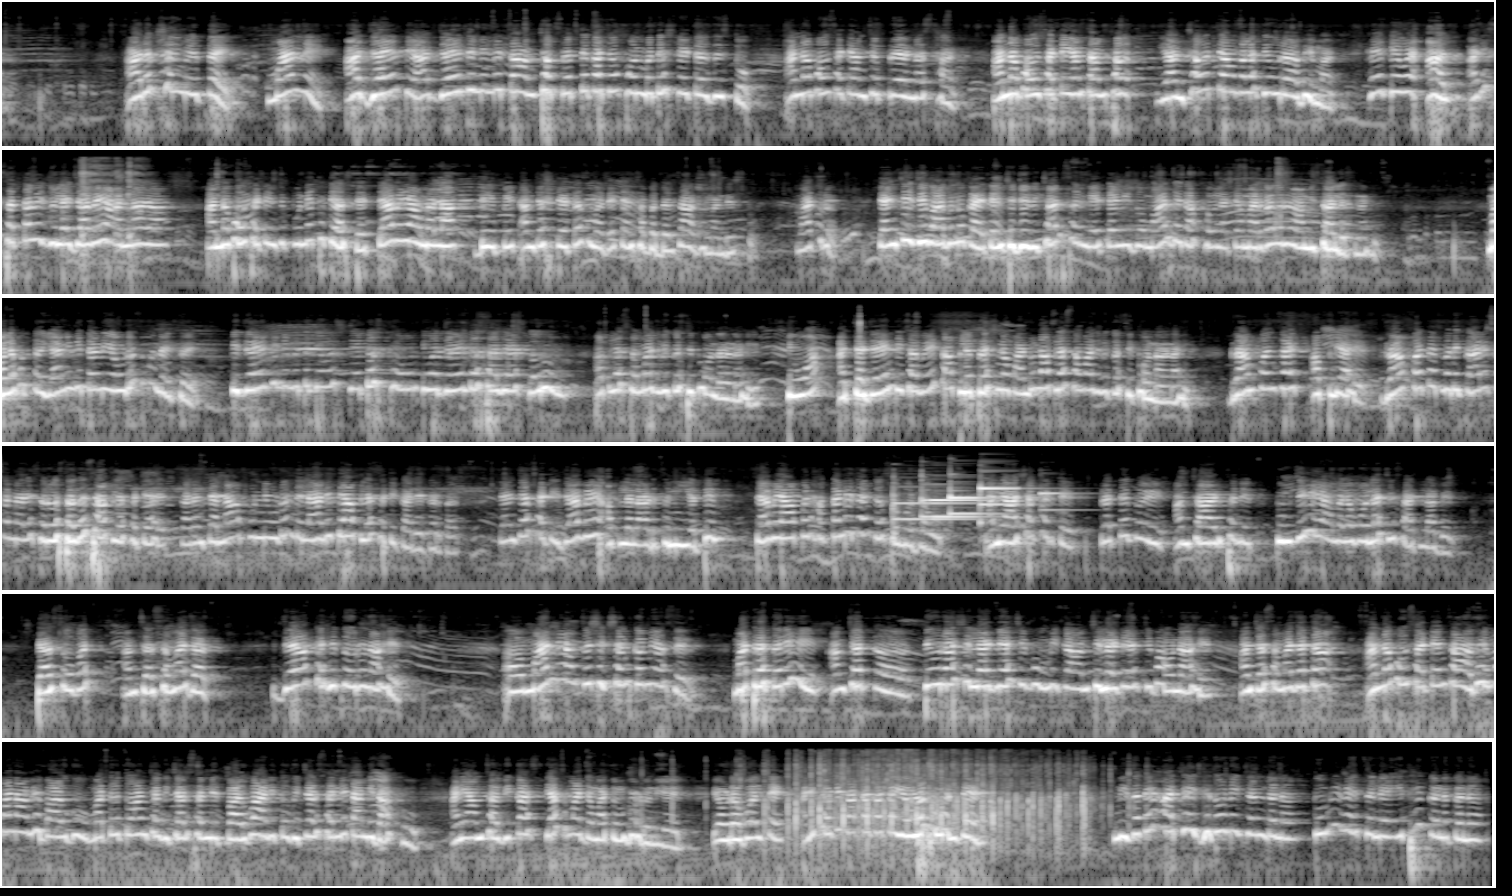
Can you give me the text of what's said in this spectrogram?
आरक्षण मिळतंय. मान्य आज जयंती आज जयंती निमित्त आमच्या प्रत्येकाच्या फोनमध्ये स्टेटस दिसतो. अण्णाभाऊसाठी आमचे प्रेरणास्थान. अण्णाभाऊसाठी यांचा आमचा यांच्यावरती आम्हाला तीव्र अभिमान हे केवळ आज आणि सत्तावीस जुलै ज्यावेळी अण्णा अण्णाभाऊसाठींची पुण्यतिथी असते त्यावेळी आम्हाला डीपीत आमच्या स्टेटसमध्ये त्यांच्याबद्दलचा अभिमान दिसतो. मात्र त्यांची जी वागणूक आहे त्यांची जी विचारसरणी आहे त्यांनी जो मार्ग दाखवला त्या मार्गावरून आम्ही चालत नाही. मला फक्त या निमित्ताने एवढंच म्हणायचं आहे की जयंती निमित्त केवळ स्टेटस ठेवून किंवा जयंत्या साजऱ्या करून आपला समाज विकसित होणार नाही. किंवा आजच्या जयंतीच्या वेळेस आपले प्रश्न मांडून आपला समाज विकसित होणार नाही. ग्रामपंचायत आपली आहे ग्रामपंचायत मध्ये कार्य करणारे सर्व सदस्य आपल्यासाठी आहेत ज्यांना त्यांना आपण निवडून दिले आणि ते आपल्यासाठी कार्य करतात. त्यांच्यासाठी ज्यावेळी आपल्याला अडचणी येतील त्यावेळी आपण हक्काने त्यांच्यासमोर जाऊ. आणि आशा करते प्रत्येक वेळी आमच्या अडचणीत तुमचीही आम्हाला मोलाची साथ लाभेल. त्यासोबत आमच्या समाजात जे काही तरुण आहेत मान्य आमचं शिक्षण कमी असेल मात्र तरीही आमच्यात तीव्र अशी लढण्याची भूमिका आमची लढण्याची भावना आहे आमच्या समाजाच्या अण्णाभाऊ साठेंचा अभिमान आम्ही बाळगू मात्र तो आमच्या विचारसरणीत बाळगू आणि तो विचारसरणीत आम्ही दाखवू. आणि आमचा विकास त्याच माध्यमातून घडून येईल. एवढं बोलते. आणि शेवटी जाता जाता एवढंच म्हणते. निजते हाचे झिजोनी चंदन तुम्ही वेचले इथे कणकण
